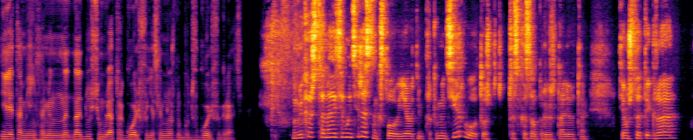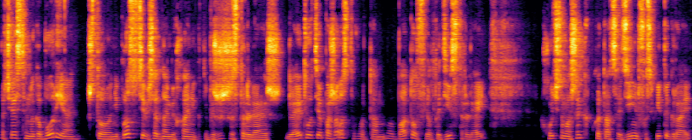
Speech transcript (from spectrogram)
Или там, я не знаю, найду симулятор гольфа, если мне нужно будет в гольф играть. Ну, мне кажется, она этим интересна, к слову. Я вот не прокомментировал то, что ты сказал про вертолеты. Тем, что эта игра отчасти многоборье, что не просто у тебя есть одна механика, ты бежишь и стреляешь. Для этого тебе, пожалуйста, вот там Battlefield, иди стреляй. Хочешь на машинках покататься, иди Need играй.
